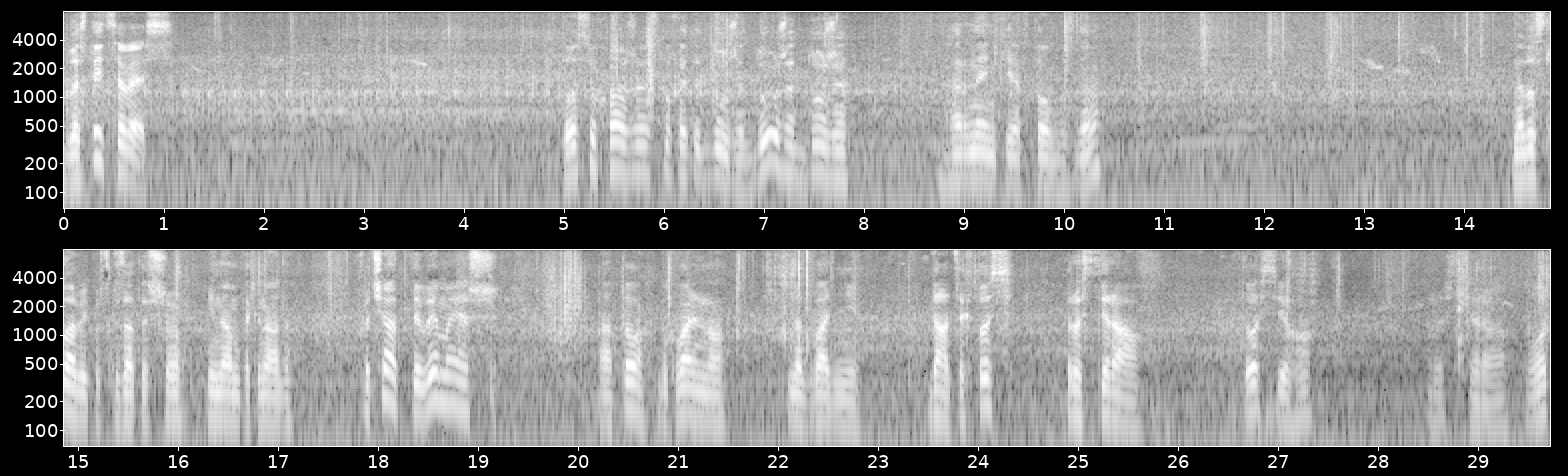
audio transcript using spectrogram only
Блеститься весь. Хтось ухажує, слухайте, дуже, дуже, дуже гарненький автобус, да? Надо Славіку сказати, що і нам так треба. Хоча ти вимаєш, а то буквально на два дні. Да, це хтось розтирав. Хтось його розтирав. От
